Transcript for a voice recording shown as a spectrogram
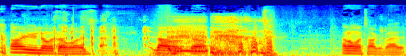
I don't even know what that was. No, no. I don't want to talk about it.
